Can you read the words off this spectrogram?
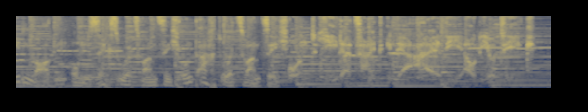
Jeden Morgen um 6.20 Uhr und 8.20 Uhr und jederzeit in der ARD Audiothek.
